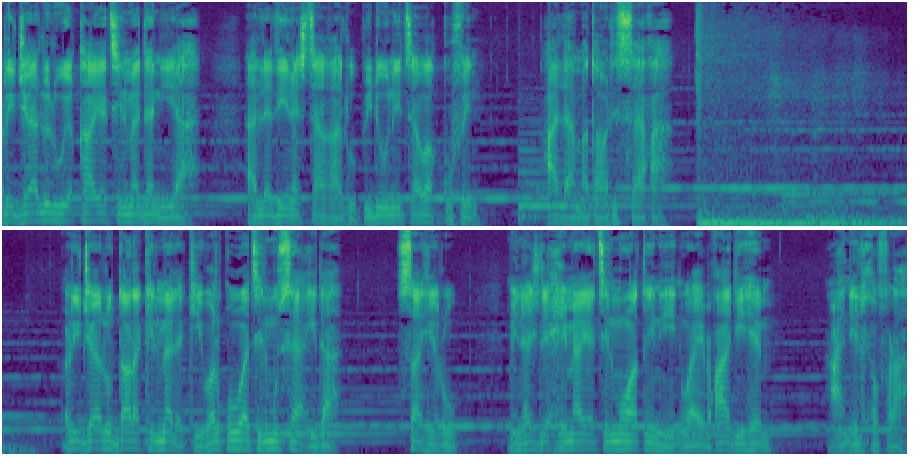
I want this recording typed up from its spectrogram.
رجال الوقاية المدنية الذين اشتغلوا بدون توقف على مدار الساعة. رجال الدرك الملكي والقوات المساعدة سهروا من أجل حماية المواطنين وإبعادهم عن الحفرة.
